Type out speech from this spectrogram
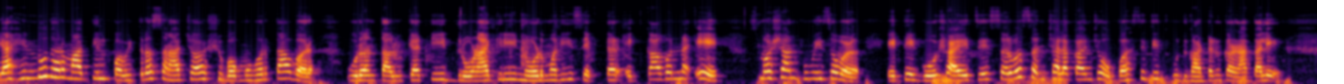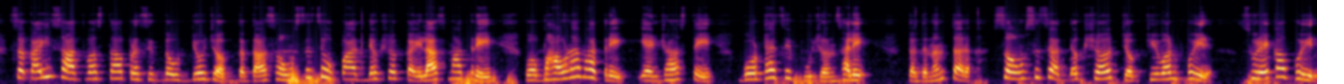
या हिंदू धर्मातील पवित्र सणाच्या शुभमुहूर्तावर उरण तालुक्यातील द्रोणागिरी नोडमदी सेक्टर एक्कावन्न ए स्मशानभूमीजवळ येथे गोशाळेचे सर्व संचालकांच्या उपस्थितीत उद्घाटन करण्यात आले. सकाळी सात वाजता प्रसिद्ध उद्योजक तथा संस्थेचे उपाध्यक्ष कैलास म्हात्रे व भावना म्हात्रे यांच्या हस्ते गोठ्याचे पूजन झाले. तदनंतर संस्थेचे अध्यक्ष जगजीवन भोईर सुरेखा भोईर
